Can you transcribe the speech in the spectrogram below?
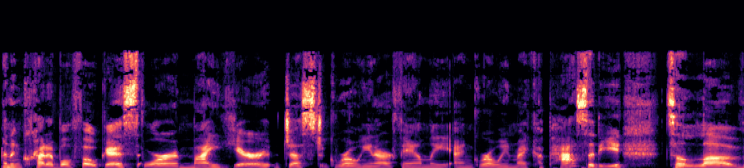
an incredible focus for my year, just growing our family and growing my capacity to love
